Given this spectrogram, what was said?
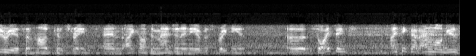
serious and hard constraint, and I can't imagine any of us breaking it. Uh, so I think, I think that analog is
